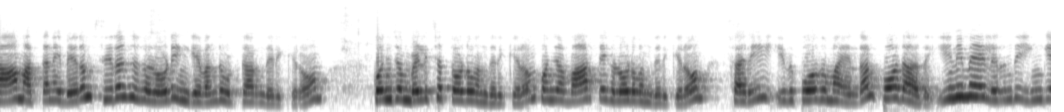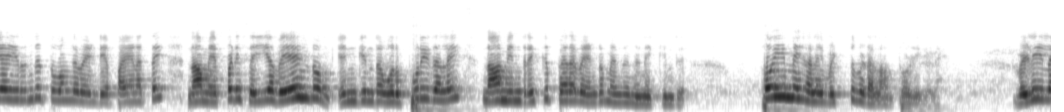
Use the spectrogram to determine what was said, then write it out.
நாம் அத்தனை பேரும் சிறகுகளோடு இங்கே வந்து உட்கார்ந்திருக்கிறோம். கொஞ்சம் வெளிச்சத்தோடு வந்திருக்கிறோம் கொஞ்சம் வார்த்தைகளோடு வந்திருக்கிறோம். சரி இது போதுமா என்றால் போதாது. இனிமேல் இருந்து இங்கே இருந்து துவங்க வேண்டிய பயணத்தை நாம் எப்படி செய்ய வேண்டும் என்கின்ற ஒரு புரிதலை நாம் இன்றைக்கு பெற வேண்டும் என்று நினைக்கின்றேன் பொய்மைகளை விட்டு விடலாம் தோழிகளை. வெளியில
